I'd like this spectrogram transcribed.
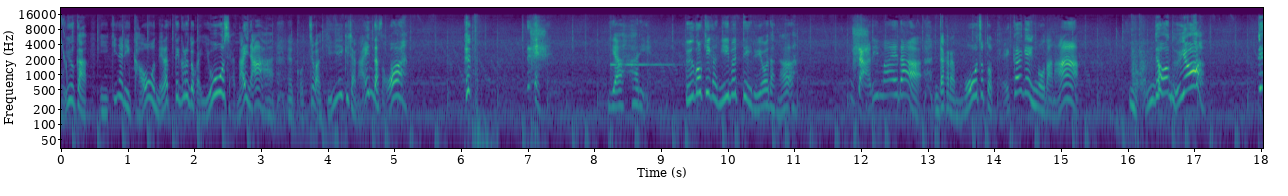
というかいきなり顔を狙ってくるとか容赦ないな。こっちは現役じゃないんだぞ。やはり動きが鈍っているようだな。当たり前だ。だからもうちょっと手加減をだな。問答無用。で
